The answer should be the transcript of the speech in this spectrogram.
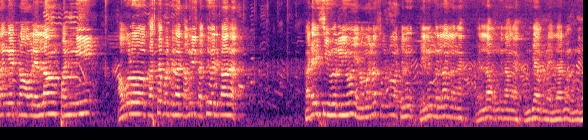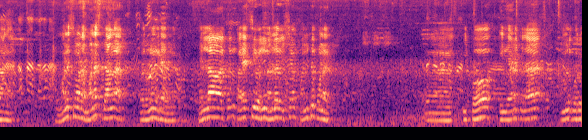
அரங்கேற்றம் அவளை எல்லாம் பண்ணி அவ்வளோ கஷ்டப்பட்டுருக்கார் தமிழ் கத்துக்கிறதுக்காக. கடைசி வரலையும் நம்ம என்ன சொல்கிறோம் தெலுங்கு தெலுங்குலாம் இல்லைங்க. எல்லாம் ஒன்று தாங்க இந்தியாவுக்குள்ள எல்லாருமே ஒன்று தாங்க மனுஷனோட மனசு தாங்க வேறு ஒன்றும் கிடையாதுங்க. எல்லாத்துக்கும் கடைசி வரையும் நல்ல விஷயம் பண்ணிட்டு போனார். இப்போது இந்த இடத்துல நம்மளுக்கு ஒரு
